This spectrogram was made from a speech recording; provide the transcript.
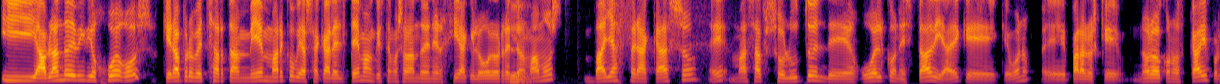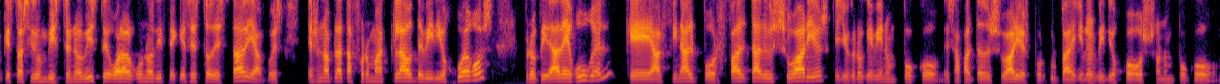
Y hablando de videojuegos, quiero aprovechar también, Marco, voy a sacar el tema, aunque estemos hablando de energía, que luego lo retomamos. Vaya fracaso ¿eh? más absoluto el de Google con Stadia, ¿eh? que, bueno, eh, para los que no lo conozcáis, porque esto ha sido un visto y no visto, igual alguno dice, ¿qué es esto de Stadia? Pues es una plataforma cloud de videojuegos, propiedad de Google, que al final por falta de usuarios, que yo creo que viene un poco esa falta de usuarios por culpa de que los videojuegos son un poco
